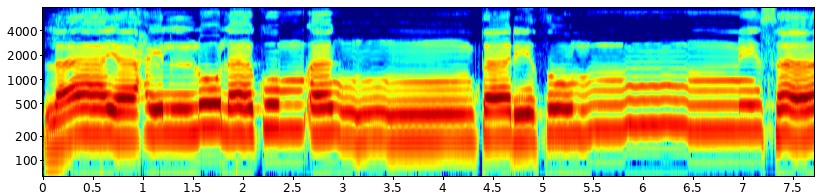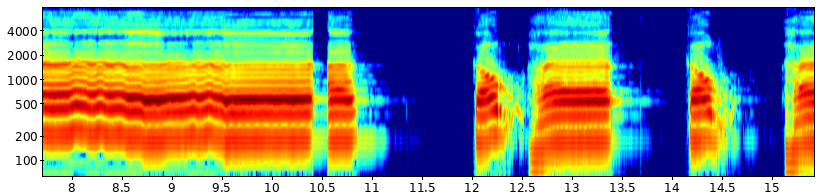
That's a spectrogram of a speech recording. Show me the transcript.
لا يحل لكم أن ترثوا النساء كرها كرها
